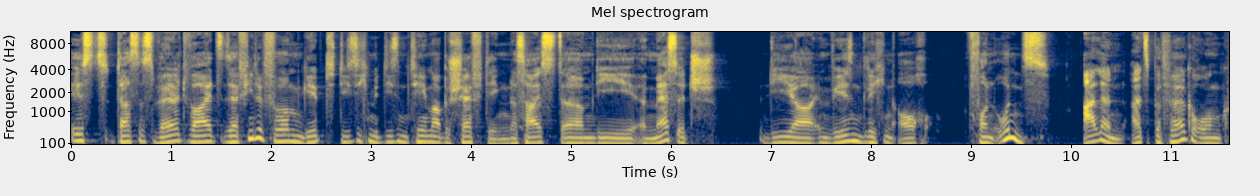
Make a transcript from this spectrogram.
ist, dass es weltweit sehr viele Firmen gibt, die sich mit diesem Thema beschäftigen. Das heißt, ähm, die Message, die ja im Wesentlichen auch von uns allen als Bevölkerung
